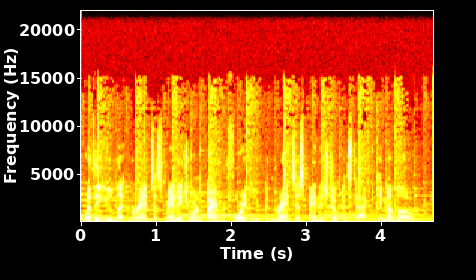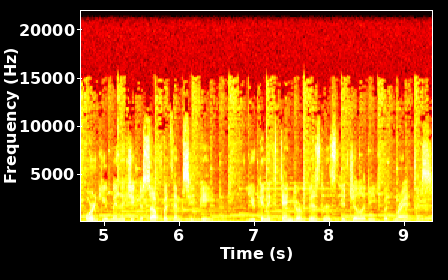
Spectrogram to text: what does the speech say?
Whether you let Mirantis manage your environment for you with Mirantis Managed OpenStack MMO, or you manage it yourself with MCP, you can extend your business agility with Mirantis.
